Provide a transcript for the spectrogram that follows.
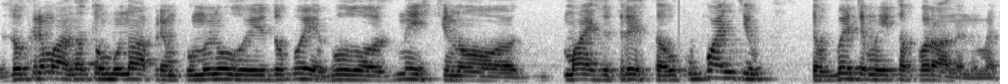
Зокрема, на тому напрямку минулої доби було знищено майже 300 окупантів та вбитими та пораненими.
